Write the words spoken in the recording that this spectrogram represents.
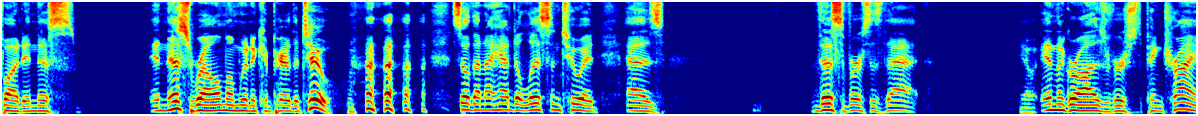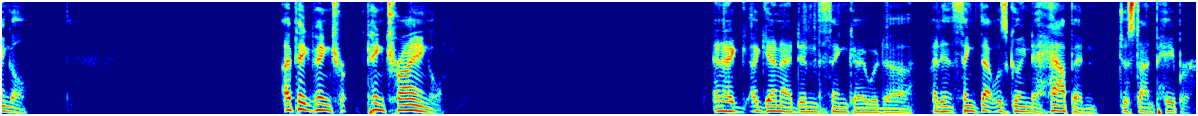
but in this in this realm i'm going to compare the two. So then i had to listen to it as this versus that you know in the garage versus pink triangle. I picked pink, pink triangle. And I, again i didn't think i would uh, i didn't think that was going to happen just on paper.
